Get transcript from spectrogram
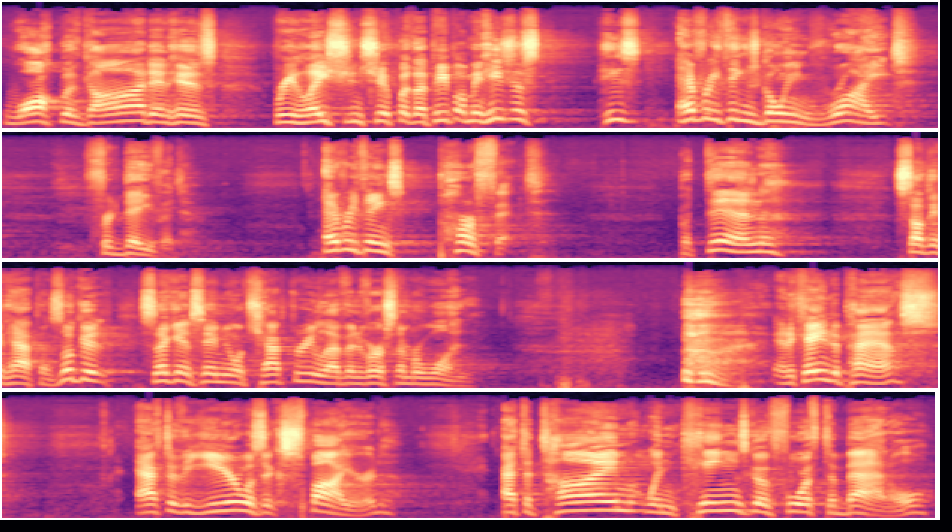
walk with God and his relationship with the people. I mean, he's just he's everything's going right for David. Everything's perfect. But then something happens. Look at 2 Samuel chapter 11 verse number 1. and it came to pass after the year was expired at the time when kings go forth to battle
